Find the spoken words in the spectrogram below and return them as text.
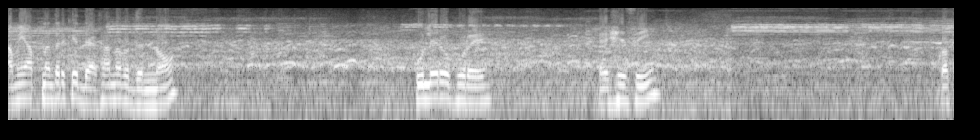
আমি আপনাদেরকে দেখানোর জন্য পুলের ওপরে এসেছি। কত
